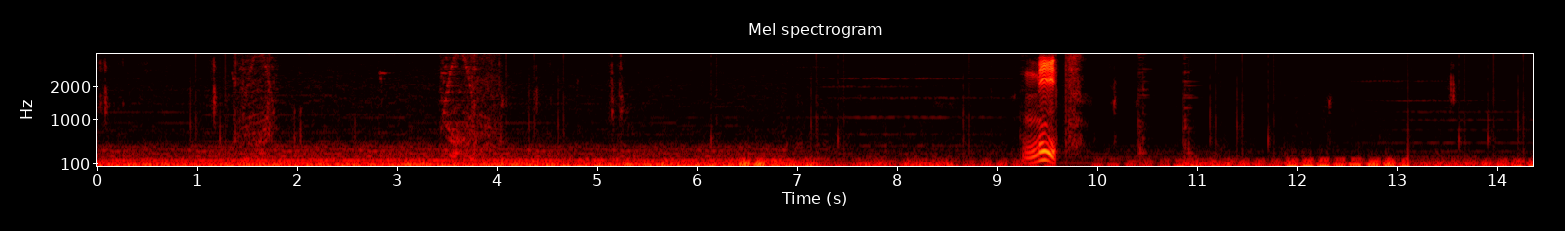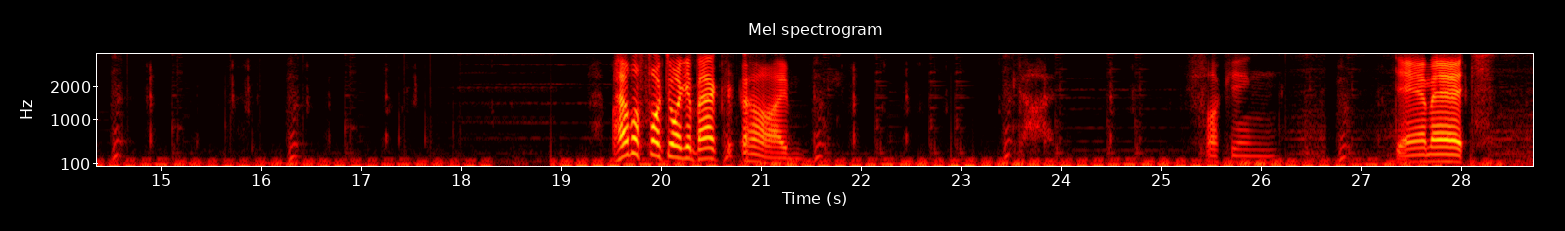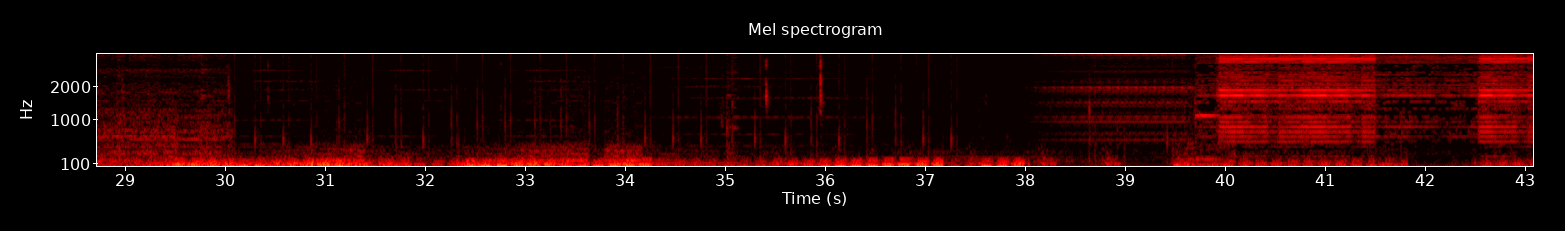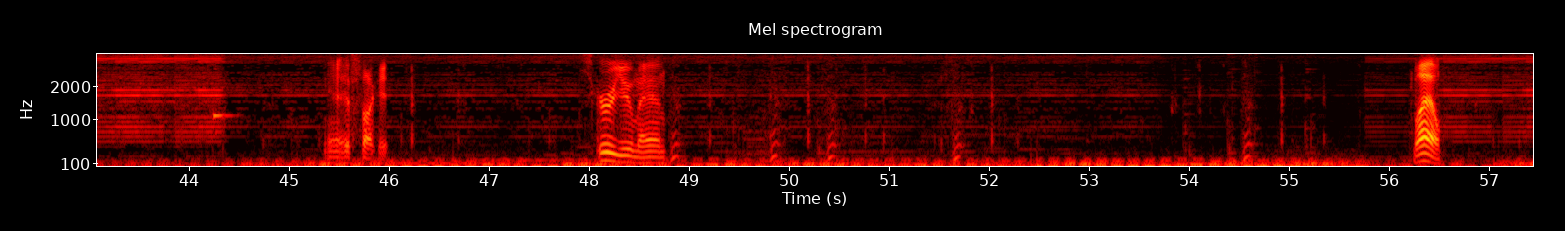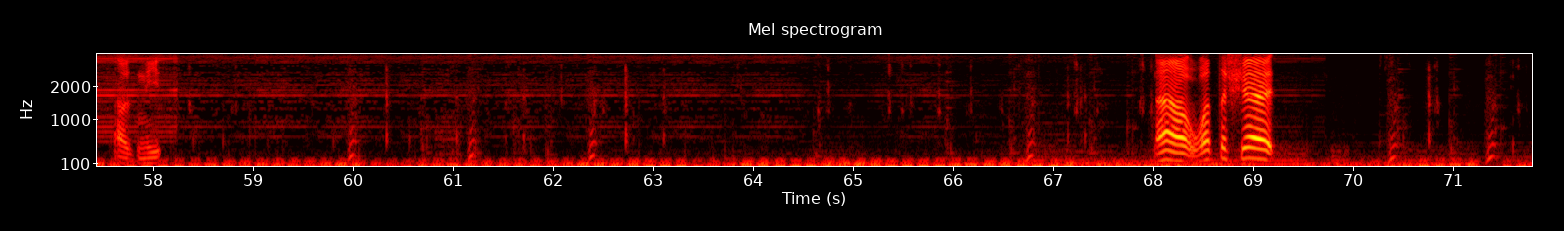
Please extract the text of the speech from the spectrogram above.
Neat. How the fuck do I get back? Oh, I. Fucking. Damn it. Yeah, fuck it. Screw you, man. Wow. That was neat. Oh, what the shit?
